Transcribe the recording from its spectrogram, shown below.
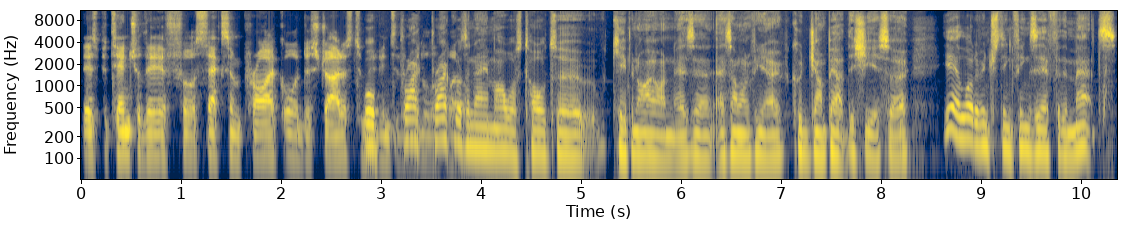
there's potential there for Saxon Pryke or Destratus to Well, move into the Pryke, middle. Pryke well. was a name I was told to keep an eye on as a, as someone you know could jump out this year. So yeah, a lot of interesting things there for the Mats.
